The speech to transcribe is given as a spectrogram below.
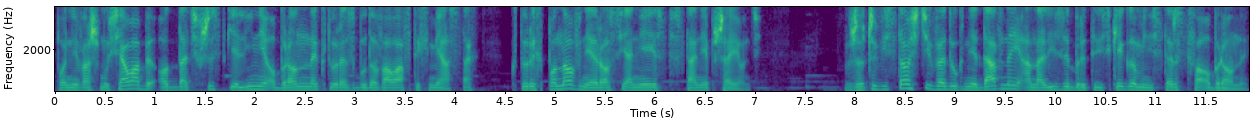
ponieważ musiałaby oddać wszystkie linie obronne, które zbudowała w tych miastach, których ponownie Rosja nie jest w stanie przejąć. W rzeczywistości, według niedawnej analizy brytyjskiego Ministerstwa Obrony,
